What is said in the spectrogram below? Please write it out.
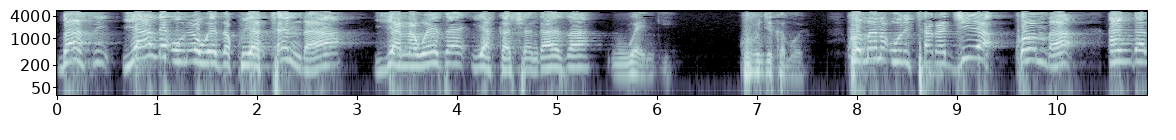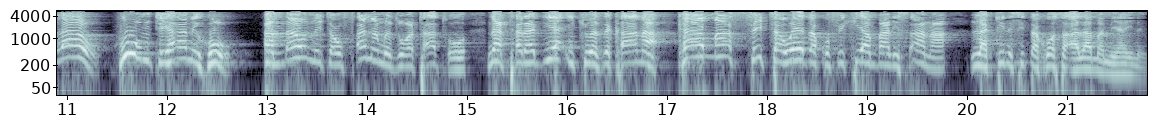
basi yale unayoweza kuyatenda yanaweza yakashangaza wengi. Kuvunjika moyo. Kwa maana ulitarajia kwamba angalau huu mtihani huu ambao nitaufanya mwezi wa tatu natarajia ikiwezekana kama sitaweza kufikia mbali sana lakini sitakosa alama mia nne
